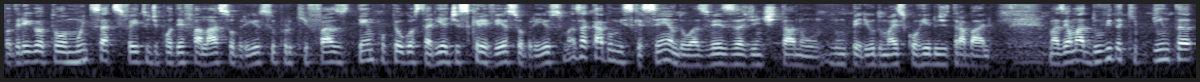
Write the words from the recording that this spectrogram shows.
Rodrigo, eu estou muito satisfeito de poder falar sobre isso, porque faz tempo que eu gostaria de escrever sobre isso, mas acabo me esquecendo, ou às vezes a gente está num, num, período mais corrido de trabalho. Mas é uma dúvida que pinta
